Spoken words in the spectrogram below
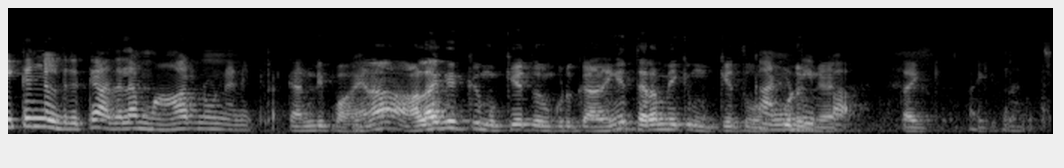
ஏக்கங்கள் இருக்கு அதெல்லாம் மாறணும்னு நினைக்கிறேன். கண்டிப்பா. ஏன்னா அழகுக்கு முக்கியத்துவம் கொடுக்காதீங்க திறமைக்கு முக்கியத்துவம் கொடுங்க. தேங்க்யூ தேங்க்யூ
